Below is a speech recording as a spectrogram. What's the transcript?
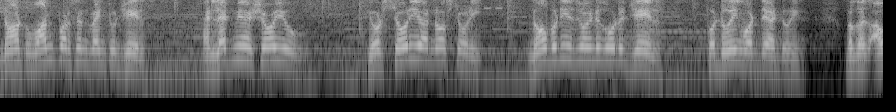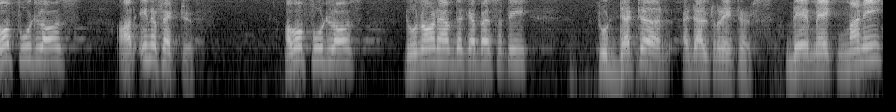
Not one person went to jail. And let me assure you, your story or no story, nobody is going to go to jail for doing what they are doing. Because our food laws are ineffective. Our food laws do not have the capacity to deter adulterators. They make money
